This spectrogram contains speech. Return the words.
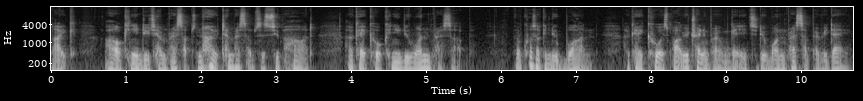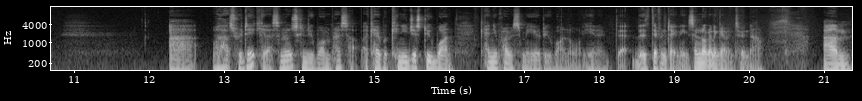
Like, oh, can you do 10 press ups? No, 10 press ups is super hard. Okay, cool. Can you do one press up? Of course, I can do one. Okay, cool. As part of your training program, get you to do one press up every day. Uh, well, that's ridiculous. I'm not just going to do one press up. Okay, but can you just do one? Can you promise me you'll do one? Or, you know, there's different techniques. I'm not going to go into it now. Um,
